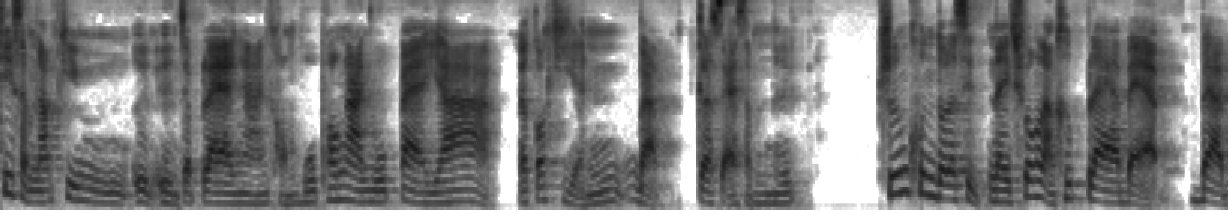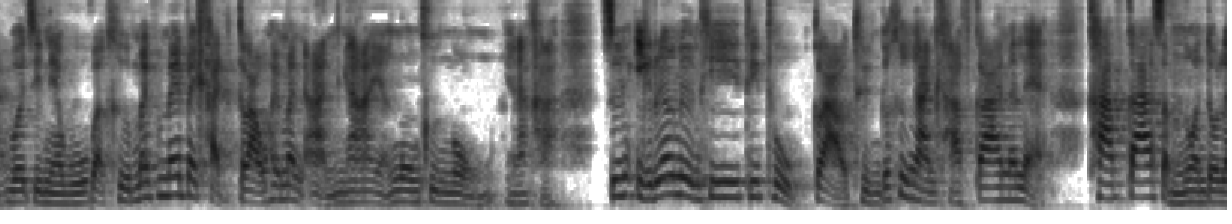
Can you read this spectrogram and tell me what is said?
ที่สำนักพิมพ์อื่น ๆ จะแปลงานของวูฟเพราะงานวูฟแปลยาก แล้วก็เขียนแบบกระแสสำนึก ซึ่งคุณดลสิทธิ์ในช่วงหลังคือแปลแบบ แบบเวอร์จิเนียวูฟอะคือไม่ไม่ไปขัดเกลาให้มันอ่านง่ายอะงงคืองงเนี่ยนะคะ ซึ่งอีกเรื่องหนึ่งที่ที่ถูกกล่าวถึงก็คืองานคาฟกานั่นแหละ คาฟกาสำนวนโดล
